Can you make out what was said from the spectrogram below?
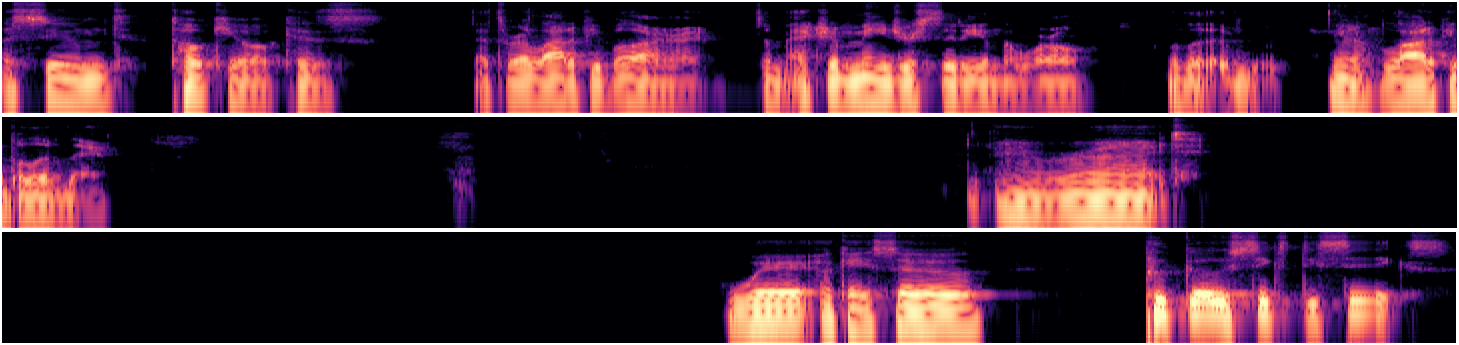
assumed Tokyo because that's where a lot of people are, right? It's an actual major city in the world. With a, you know, a lot of people live there. All right. Where okay, so Puko sixty six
